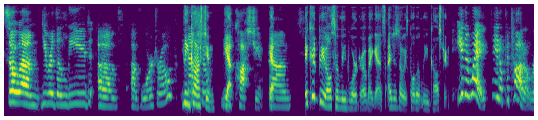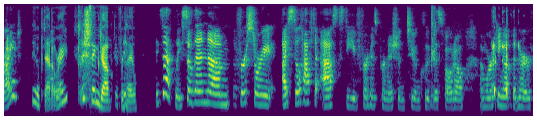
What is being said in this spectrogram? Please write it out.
So, um, you were the lead of of wardrobe. Lead costume, Yeah. costume. Yep. Um, It could be also lead wardrobe, I guess. I just always called it lead costume. either way, potato potato, right? Potato potato, right? Same job, different title. Exactly. So then, um, the first story, I still have to ask Steve for his permission to include this photo. I'm working up the nerve.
